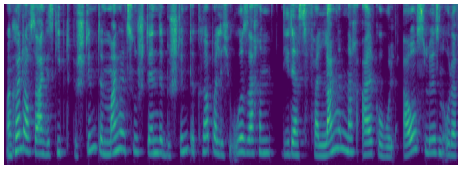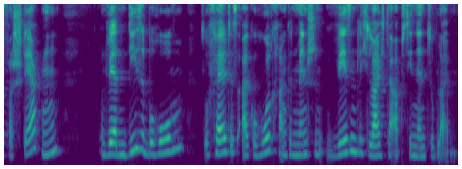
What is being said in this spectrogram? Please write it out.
Man könnte auch sagen, es gibt bestimmte Mangelzustände, bestimmte körperliche Ursachen, die das Verlangen nach Alkohol auslösen oder verstärken und werden diese behoben, so fällt es alkoholkranken Menschen wesentlich leichter abstinent zu bleiben.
